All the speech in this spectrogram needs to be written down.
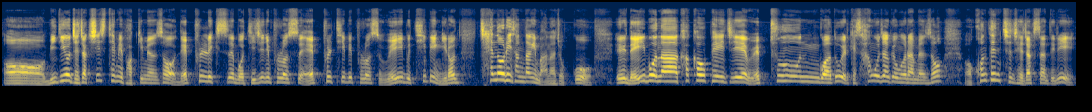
어, 미디어 제작 시스템이 바뀌면서 넷플릭스, 뭐 디즈니 플러스, 애플 TV 플러스, 웨이브 티빙 이런 채널이 상당히 많아졌고 네이버나 카카오 페이지의 웹툰과도 이렇게 상호작용을 하면서 어, 콘텐츠 제작사들이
